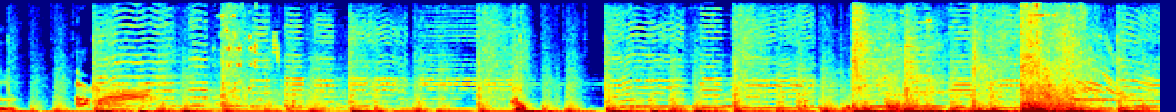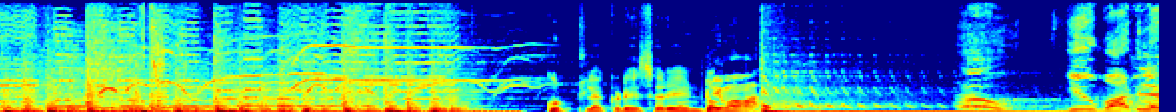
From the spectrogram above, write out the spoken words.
కుట్లు ఎక్కడేసరే ఏంటో మామ. Give bottle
